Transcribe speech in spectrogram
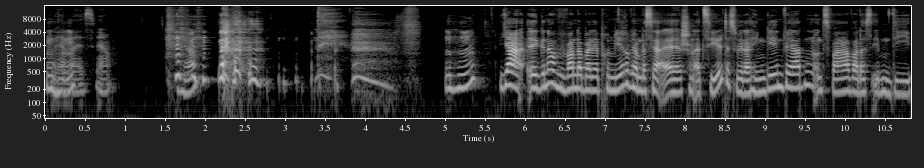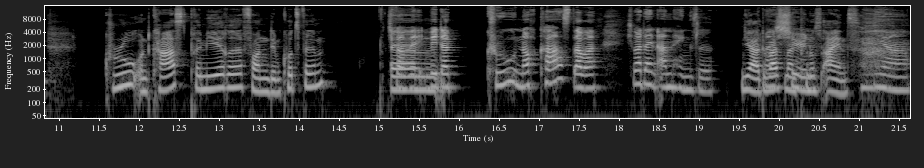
Mhm. Wer weiß, ja. Ja. mhm. Ja, äh, genau, wir waren da bei der Premiere. Wir haben das ja äh, schon erzählt, dass wir da hingehen werden. Und zwar war das eben die Crew- und Cast-Premiere von dem Kurzfilm. Ich war ähm, weder Crew noch Cast, aber ich war dein Anhängsel. Ja, du war warst schön. mein Plus eins. Ja.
